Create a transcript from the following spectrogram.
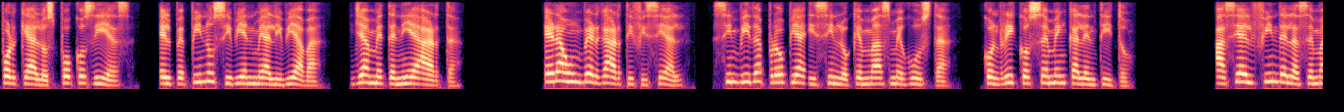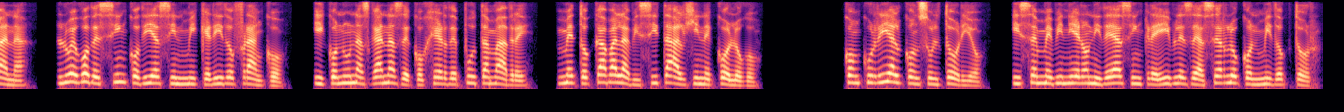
porque a los pocos días, el pepino si bien me aliviaba, ya me tenía harta. Era un verga artificial, sin vida propia y sin lo que más me gusta, con rico semen calentito. Hacia el fin de la semana, luego de cinco días sin mi querido Franco, y con unas ganas de coger de puta madre, me tocaba la visita al ginecólogo. Concurrí al consultorio, y se me vinieron ideas increíbles de hacerlo con mi doctor.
